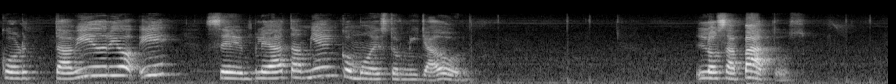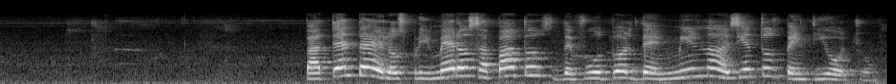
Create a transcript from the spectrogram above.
Corta vidrio y se emplea también como destornillador. Los zapatos. Patente de los primeros zapatos de fútbol de 1928.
